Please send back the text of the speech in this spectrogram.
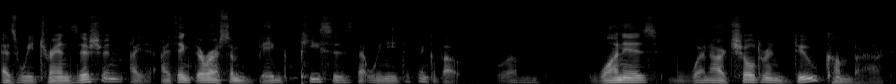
as we transition, I, I think there are some big pieces that we need to think about. Um, one is when our children do come back,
